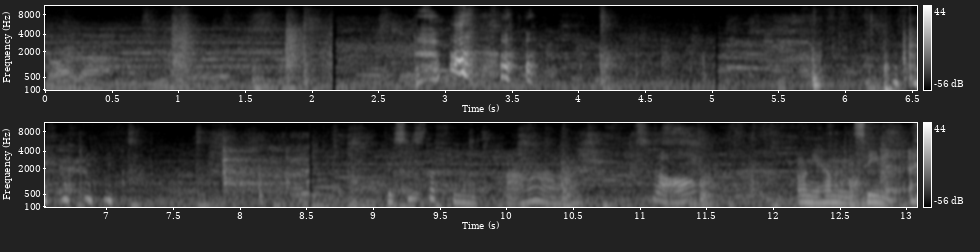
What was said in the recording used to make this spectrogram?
try that. This is looking bad. It's not. Oh, you haven't even seen it.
